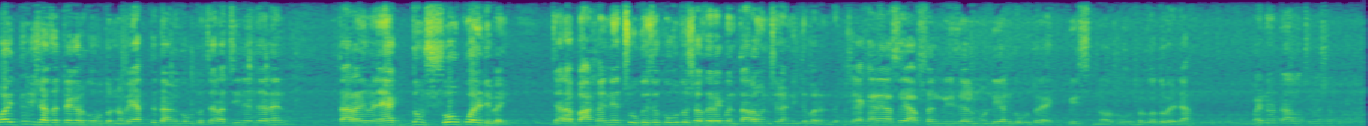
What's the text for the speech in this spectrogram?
পঁয়ত্রিশ হাজার টাকার কবুতর না ভাই এত দামি কবুতর। যারা চিনেন জানেন তারা নেবেন একদম শো কোয়ালিটি ভাই। যারা বাসায় নিয়ে চোখে যে কবুতর সাথে রাখবেন তারাও ইনশাল্লাহ নিতে পারেন আচ্ছা, এখানে আছে আফসান গ্রিজাল মুন্ডিয়ান কবুতর এক পিস নর কবুতর। কত এটা? ভাই নটা আলোচনা সাপেক্ষে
